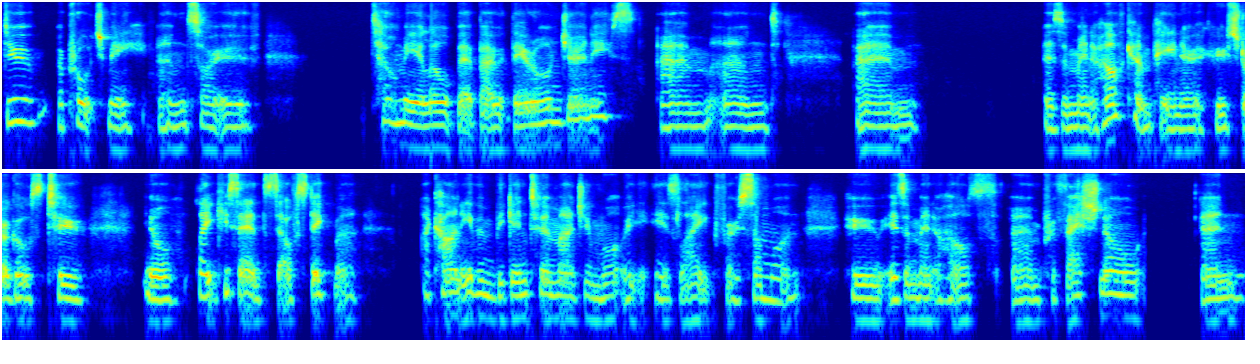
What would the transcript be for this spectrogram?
do approach me and sort of tell me a little bit about their own journeys. Um, and um, as a mental health campaigner who struggles to, you know, like you said, self stigma, I can't even begin to imagine what it is like for someone who is a mental health um, professional. And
